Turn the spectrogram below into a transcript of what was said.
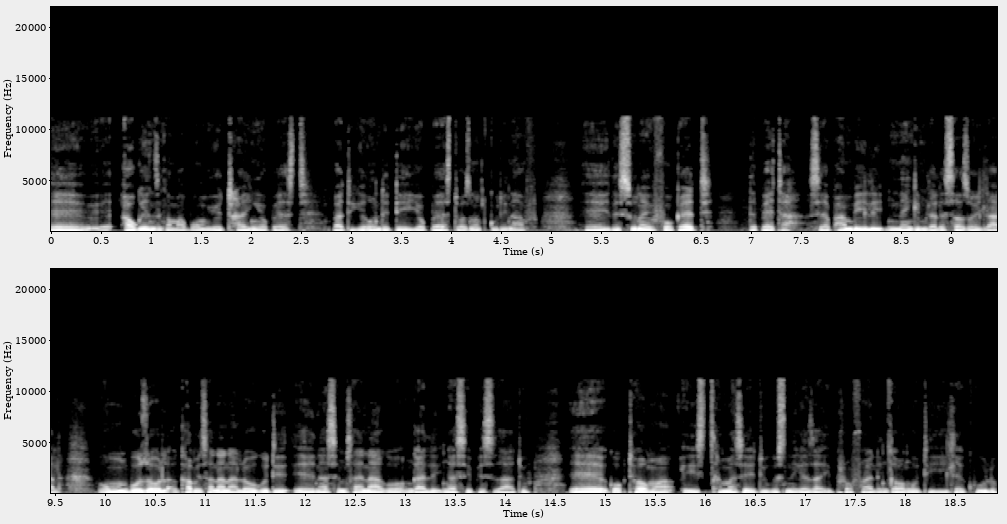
Eh awukenzi ngamabomu you're trying your best but ke on the day your best was not good enough. Eh the sooner you forget the better. Siyaphambili mnengi imidlalo esazoyidlala umbuzo ukhambisana nalo ukuthi eh, nasimsanako ngasiphi isizathu? Eh kokthoma isichema sethu kusinikeza iprofile ngicabanga ukuthi yihle khulu.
